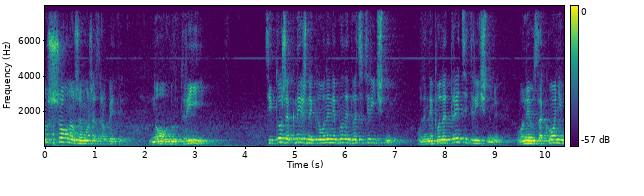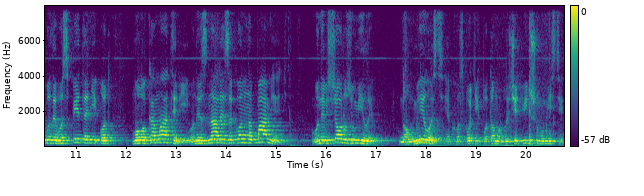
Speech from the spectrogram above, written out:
ну що вона вже може зробити? Но внутрі ці теж книжники, вони не були 20-річними, вони не були 30-річними. Вони в законі були воспитані від молока матері. Вони знали закон на пам'ять. Вони все розуміли. Но милость, як Господь їх потім обличить в іншому місці,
